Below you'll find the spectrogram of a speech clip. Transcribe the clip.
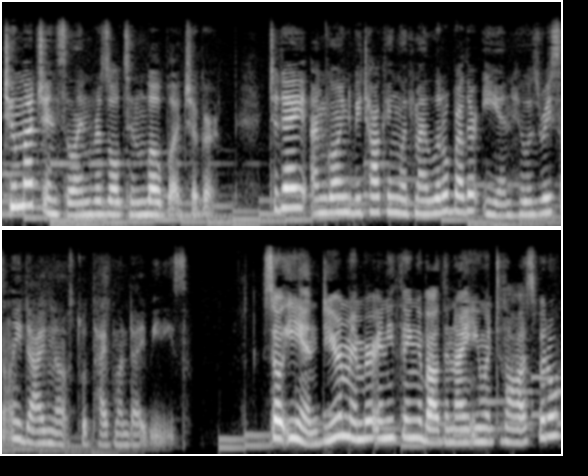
Too much insulin results in low blood sugar. Today, I'm going to be talking with my little brother Ian, who was recently diagnosed with type 1 diabetes. So, Ian, do you remember anything about the night you went to the hospital?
